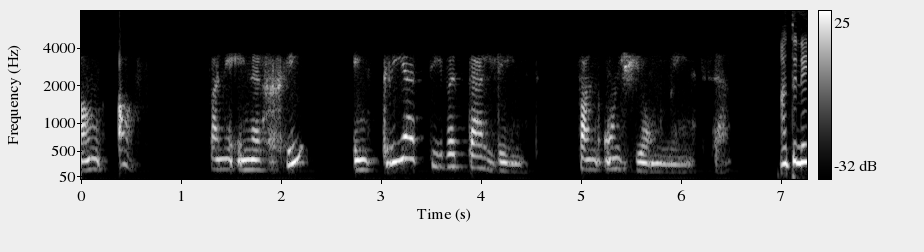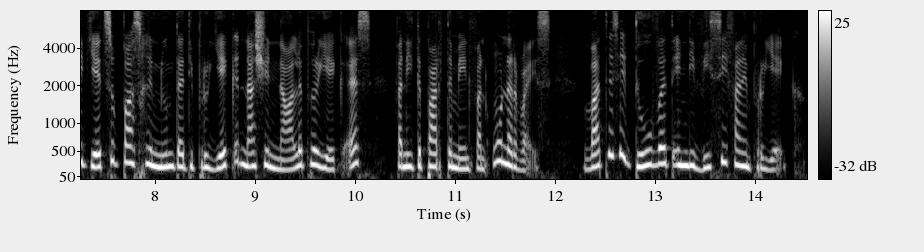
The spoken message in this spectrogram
hang af van die energie en kreatiewe talent van ons jong mense. Antoinette het sopas genoem dat die projek 'n nasionale projek is van die departement van onderwys. Wat is die doelwit en die visie van die projek?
